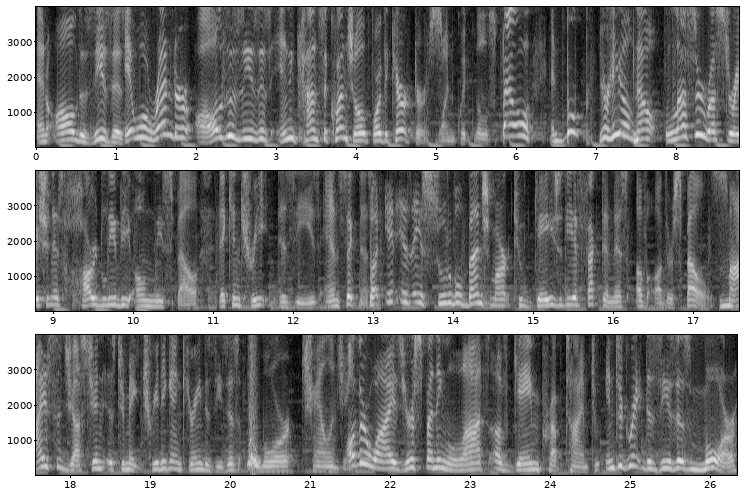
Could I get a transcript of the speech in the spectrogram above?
and all diseases, it will render all diseases inconsequential for the characters. One quick little spell, and boop, you're healed. Now, Lesser Restoration is hardly the only spell that can treat disease and sickness, but it is a suitable benchmark to gauge the effectiveness of other spells. My suggestion is to make treating and curing diseases more challenging. Otherwise, you're spending lots of game prep time to integrate diseases more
